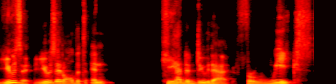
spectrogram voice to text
use it, use it all the time. And he had to do that for weeks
